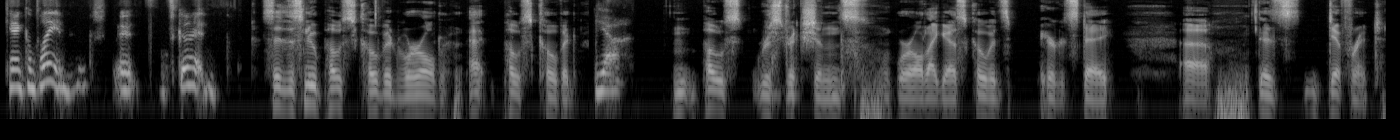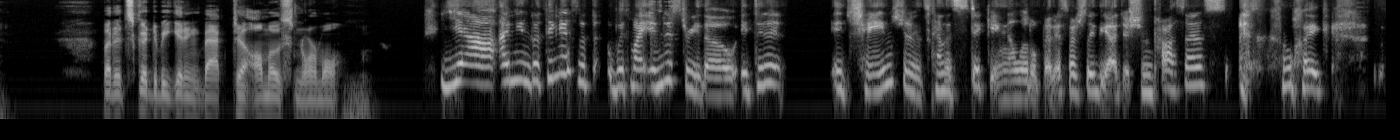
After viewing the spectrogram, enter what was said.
can't complain. It's, it's, it's good. So, this new post COVID world, post COVID, Yeah. post restrictions world, I guess, COVID's here to stay, uh, is different. But it's good to be getting back to almost normal. Yeah. I mean, the thing is with, with my industry though, it didn't, it changed and it's kind of sticking a little bit, especially the audition process. like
